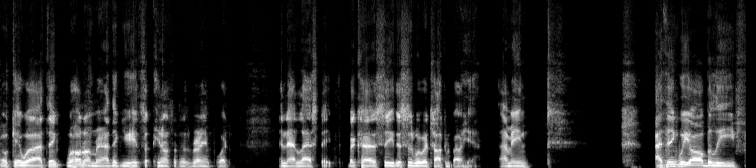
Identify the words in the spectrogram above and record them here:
Okay, well, I think, well, hold on, man. I think you hit, you know, something that's very important in that last statement because, see, this is what we're talking about here. I mean, I think we all believe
